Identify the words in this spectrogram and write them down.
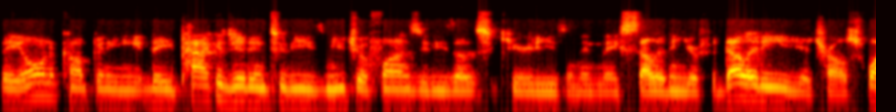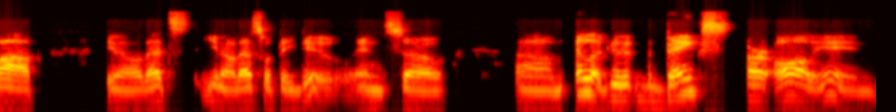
they own a company, they package it into these mutual funds or these other securities, and then they sell it in your Fidelity, your Charles Schwab. You know, that's you know that's what they do. And so, um, and look, the, the, banks are all in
